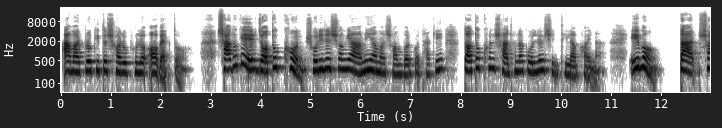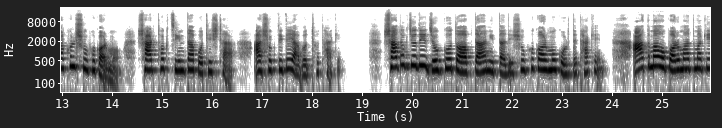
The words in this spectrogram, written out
আমার প্রকৃত স্বরূপ হলো অব্যক্ত। সাধকের যতক্ষণ শরীরের সঙ্গে আমি আমার সম্পর্ক থাকে, ততক্ষণ সাধনা করলেও সিদ্ধি লাভ হয় না। এবং তার সকল শুভকর্ম, সার্থক চিন্তা, প্রতিষ্ঠা, আসক্তিতেই আবদ্ধ থাকে। সাধক যদি যোগ্য, তপ, দান ইত্যাদি শুভকর্ম করতে থাকেন আত্মা ও পরমাত্মাকে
